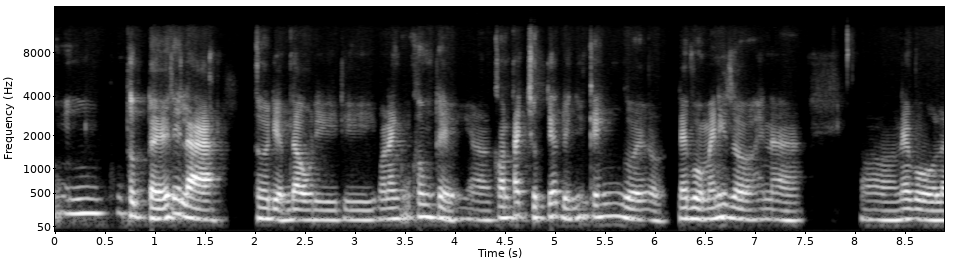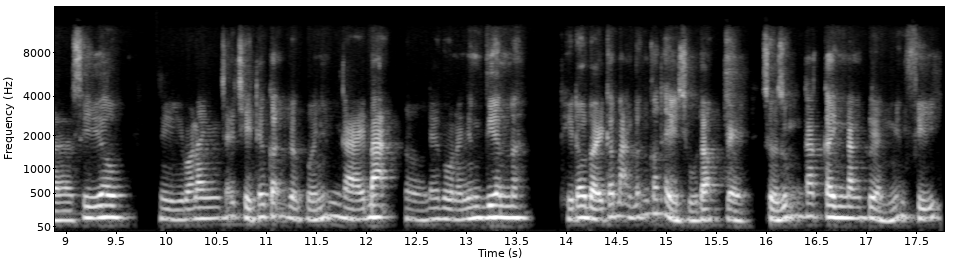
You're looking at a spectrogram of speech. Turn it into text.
cũng, cũng thực tế thì là thời điểm đầu thì thì bọn anh cũng không thể uh, contact trực tiếp đến những cái người ở level manager hay là uh, level là CEO thì bọn anh sẽ chỉ tiếp cận được với những cái bạn ở level là nhân viên thôi. Thì đâu đấy các bạn vẫn có thể chủ động để sử dụng các kênh đăng tuyển miễn phí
